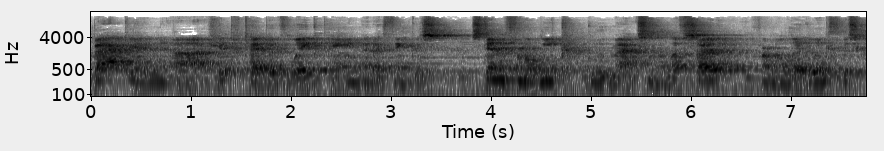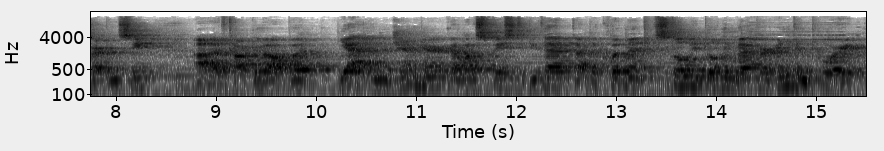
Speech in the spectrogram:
back and uh, hip type of leg pain that I think is stemmed from a weak glute max on the left side from a leg length discrepancy. Uh, I've talked about, but yeah, in the gym here, got a lot of space to do that, got the equipment, slowly building back our inventory.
